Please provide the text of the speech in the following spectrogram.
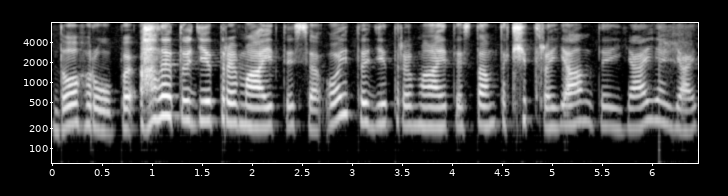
до групи. Але тоді тримайтеся, ой, тоді тримайтесь, там такі троянди, яй-яй-яй.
